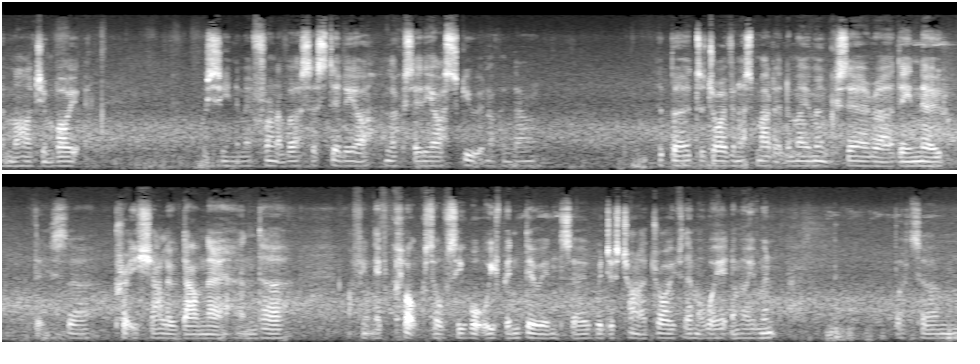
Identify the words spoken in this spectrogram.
a margin bite. We've seen them in front of us, they still here, like I said they are scooting up and down. The birds are driving us mad at the moment because uh, they know it's uh, pretty shallow down there and uh, I think they've clocked obviously what we've been doing so we're just trying to drive them away at the moment. But um,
